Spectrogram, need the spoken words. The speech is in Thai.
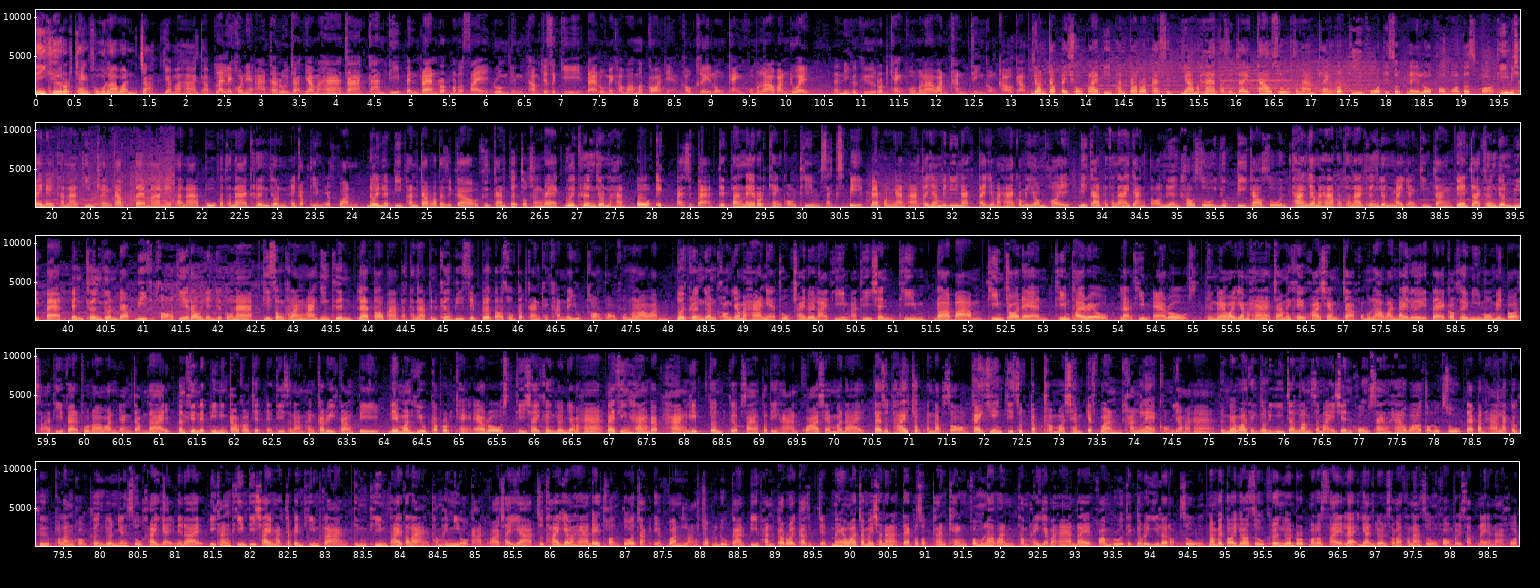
นี่คือรถแข่งฟอร์มูล่าวันจากยามาฮ่าครับ หลายๆคนเนี่ยอาจจะรู้จักยามาฮ่าจากการที่เป็นแบรนด์รถมอเตอร์ไซค์รวมถึงทำเจ็ตสกี แต่รู้ไหมครับว่าเมื่อก่อนเนี่ยเขาเคยลงแข่งฟอร์มูล่าวันด้วย และนี่ก็คือรถแข่งฟอร์มูล่าวันคันจริงของเขาครับ ย้อนกลับไปช่วงปลายปี 1980 ยามาฮ่าตัดสินใจก้าวสู่สนามแข่งรถที่โหดที่สุดในโลกของมอเตอร์สปอร์ตที่ไม่ใช่ในฐานะทีมแข่งครับ แต่มาในฐานะผู้พัฒนาเครื่องยนต์ให้กับทีม F1 โดยในปี 1989 คือการเปิดตัวครั้งแรกด้วยเครื่องยนต์รหัส OX88 ติดตั้งในรถแข่งของทีม s a c Speed แม้ผลงานอาจจะยังไม่ดีนัก แต่ยามาฮ่าก็ไม่ยอมถอย มีการพัฒนาอย่างต่อเนื่องเข้าสู่ยุคปี 90 ทางยามาฮ่าพัฒนาเครื่องยนต์ใหม่อย่างจริงจัง เปลี่ยนจากเครื่องยนต์ V8 เป็นเครื่องยนต์แบบ V12 ที่เราเห็นอยู่ตรงหน้า ที่ทรงพลังมากยิ่งขึ้น และต่อมาพัฒนาเป็นเครื่อง V10 เพื่อต่อสู้กับการแข่งขันในยุคทองของฟอร์มูล่าวันโดยเครื่องยนต์ของยามาฮ่าเนี่ยถูกใช้โดยหลายทีม อาทิเช่น ทีมบราบาม ทีมจอแดน ทีมไทเรล และทีมแอโรสถึงแม้ว่ายามาฮ่าจะไม่เคยคว้าแชมป์จากฟอร์มูล่าวันได้เลย แต่ก็เคยมีโมเมนต์ประวัติศาสตร์ที่แฟนฟอร์มูล่าวันยังจำได้ นั่นคือในปี 1997 เนี่ยที่สนามฮังการีกลางปีเดมอนฮิลกับรถแข่งแอโรสที่ใช้เครื่องยนต์ยามาฮ่าได้ทิ้งห่างแบบห่างลิฟต์จนเกือบสร้างปฏิหารคว้าแชมป์มาได้แต่สุดท้ายจบอันดับ 2 ใกล้เคียงที่สุดกับคำว่าแชมป์ F1 ครั้งแรกของยามาฮ่าถึงแม้ว่าเทคโนโลยีจะล้ำสมัยเช่นโครงสร้าง 5 วาล์วต่อลูกสูบแต่ปัญหาหลักก็คือพลังของเครื่องยนต์ยังสู้ค่ายใหญ่ไม่ได้ อีกทั้งทีมที่ใช้มักจะเป็นทีมกลาง ถึงทีมท้ายตารางทำให้มีโอกาสคว้าชัยยาก สุดท้ายยามาฮ่าได้ถอนตัวจาก F1 หลังจบฤดูกาลปี 1997 แม้ว่าจะไม่ชนะ แต่ประสบการณ์แข่งฟอร์มูล่าวันทำให้ยามาฮ่าได้ความรู้เทคโนโลยีระดับสูงนำไปต่อยอดสู่เครื่องยนต์รถมอเตอร์ไซค์และยานยนต์สมรรถนะสูงของบริษัทในอนาคต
